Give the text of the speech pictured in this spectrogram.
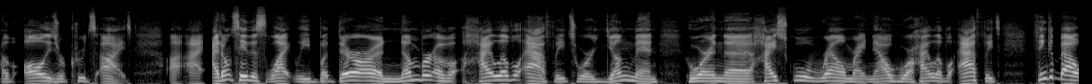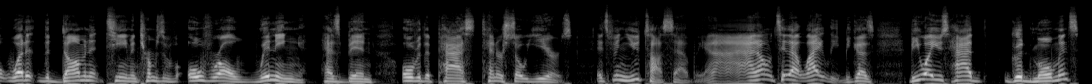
of all these recruits' eyes. I, I don't say this lightly, but there are a number of high level athletes who are young men who are in the high school realm right now who are high level athletes. Think about what the dominant team in terms of overall winning has been over the past 10 or so years. It's been Utah, sadly. And I, I don't say that lightly because BYU's had good moments,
